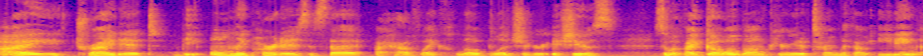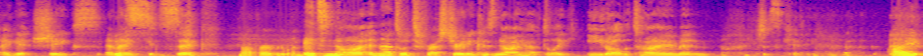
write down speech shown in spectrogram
I tried it. The only part is is that I have like low blood sugar issues. So if I go a long period of time without eating, I get shakes and It's- I get sick. Not for everyone. It's not, and that's what's frustrating because now I have to like eat all the time and just kidding. I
